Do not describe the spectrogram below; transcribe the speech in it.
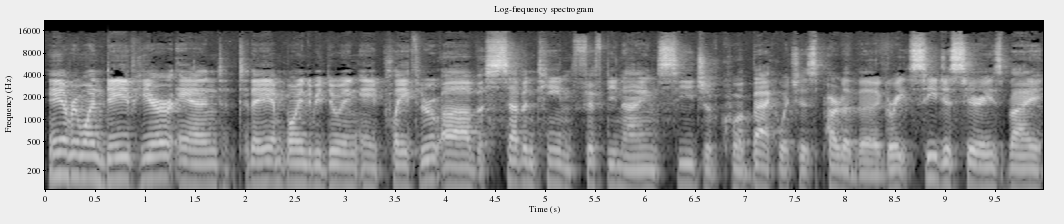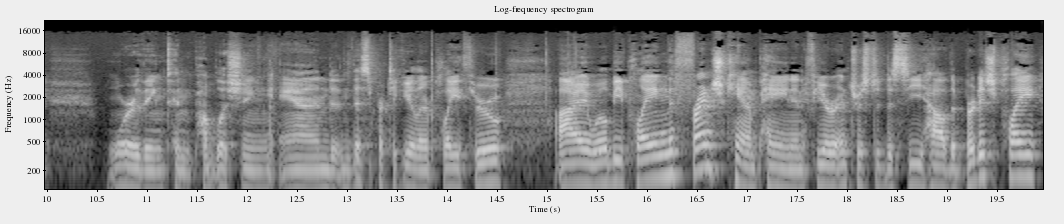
Hey everyone, Dave here, and today I'm going to be doing a playthrough of 1759 Siege of Quebec, which is part of the Great Sieges series by Worthington Publishing. And in this particular playthrough, I will be playing the French campaign, and if you're interested to see how the British play,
